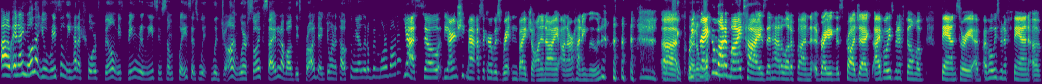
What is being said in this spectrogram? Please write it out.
um, and I know that you recently had a short film. It's being released in some places with with John. We're so excited about this project. You want to talk to me a little bit more about it? Yeah. So the Iron Sheik Massacre was written by John and I on our honeymoon. uh, we drank a lot of mai tais and had a lot of fun writing this project. I've always been a film of fan. Sorry, I've, I've always been a fan of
